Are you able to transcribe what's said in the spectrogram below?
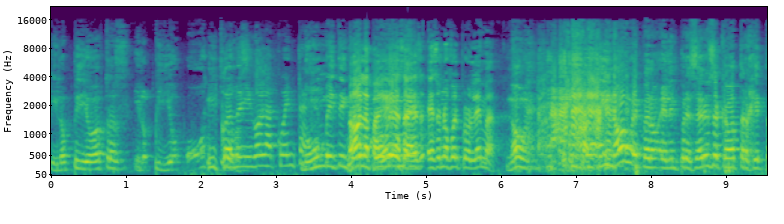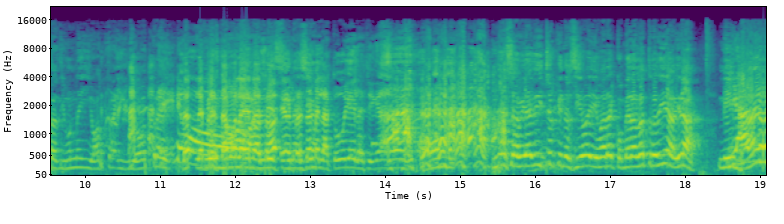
y lo pidió otros, y lo pidió otros. Y cuando llegó la cuenta. No, y te No, la pagué. pobre, O sea, eso, eso no fue el problema. No, para ti no, güey, pero el empresario sacaba tarjetas de una y otra y de otra. Y... Le, le prestamos la de nosotros. la tuya y la chingada. Nos había dicho que nos iba a llevar a comer al otro día, mira. Ni Ya madre, no.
